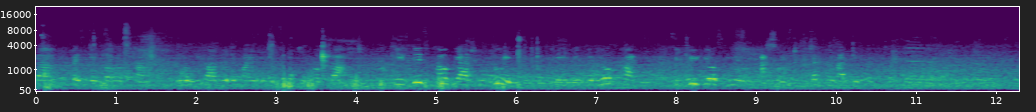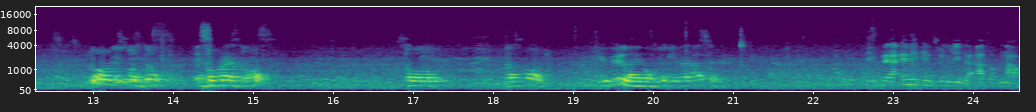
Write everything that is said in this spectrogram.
camp, you. Is this how we have been doing in, in, in your party, the previous know, actions that you have been No, this was just a surprise to us. So that's all. You feel like of taking that action. Is there any interim leader as of now,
